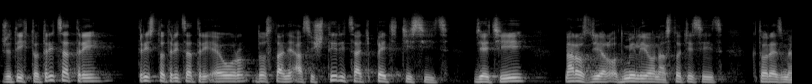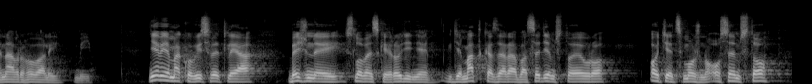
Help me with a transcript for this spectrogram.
že týchto 33, 333 eur dostane asi 45 tisíc detí, na rozdiel od milióna 100 tisíc, ktoré sme navrhovali my. Neviem, ako vysvetlia bežnej slovenskej rodine, kde matka zarába 700 eur, otec možno 800,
